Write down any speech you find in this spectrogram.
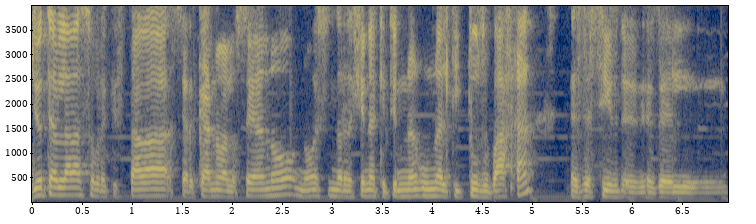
yo te hablaba sobre que estaba cercano al océano, no es una región que tiene una, altitud baja, es decir, desde el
